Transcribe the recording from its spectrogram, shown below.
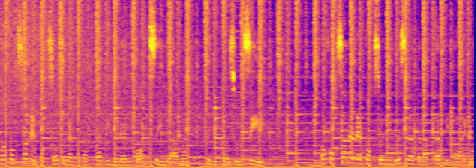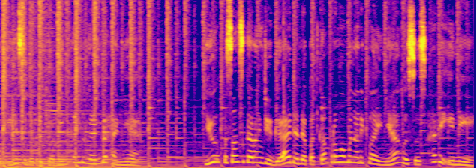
Kapoxon Epoxon sudah terdaftar di Badan POM sehingga aman untuk dikonsumsi. Kapoxon dan Epoxon juga sudah terdaftar di halal MUI sehingga terjamin kandungan bahannya. Yuk pesan sekarang juga dan dapatkan promo menarik lainnya khusus hari ini.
